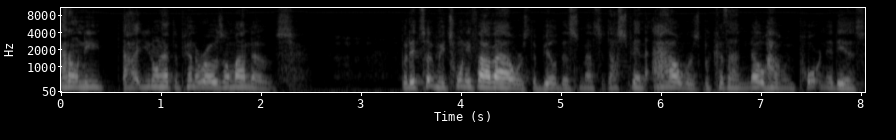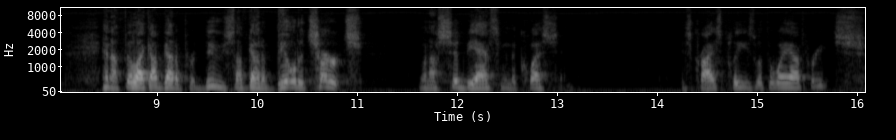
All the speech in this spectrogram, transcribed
I don't need, uh, you don't have to pin a rose on my nose. But it took me 25 hours to build this message. I spend hours because I know how important it is. And I feel like I've got to produce, I've got to build a church when I should be asking the question Is Christ pleased with the way I preach?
